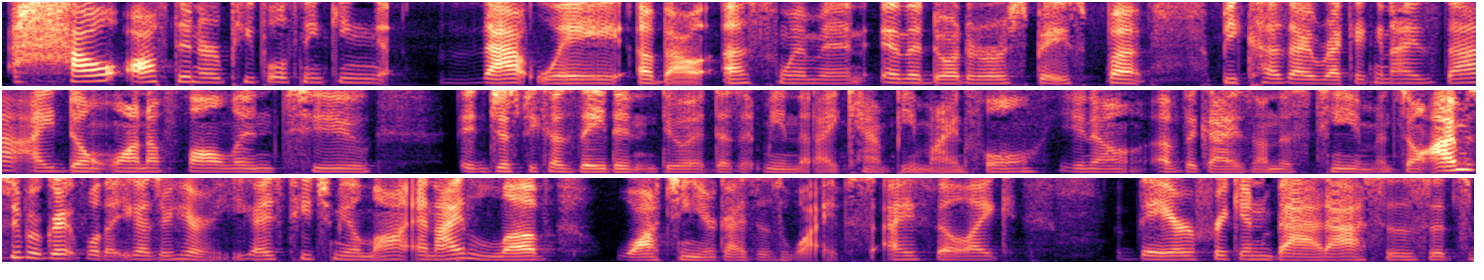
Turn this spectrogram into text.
how often are people thinking that way about us women in the door to door space? But because I recognize that, I don't want to fall into it, just because they didn't do it doesn't mean that I can't be mindful, you know, of the guys on this team. And so I'm super grateful that you guys are here. You guys teach me a lot, and I love watching your guys' wives. I feel like they are freaking badasses. It's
